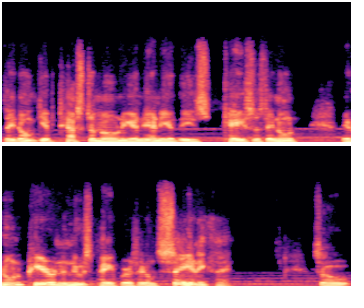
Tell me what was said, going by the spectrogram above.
They don't give testimony in any of these cases. They don't they don't appear in the newspapers. They don't say anything. So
